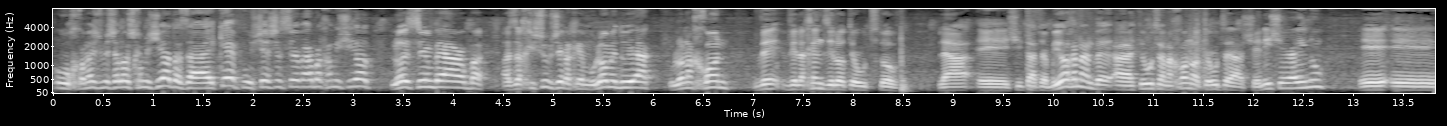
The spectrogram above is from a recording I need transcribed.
הוא חמש ושלוש חמישיות, אז ההיקף הוא 16 וארבע חמישיות, לא 24. אז החישוב שלכם הוא לא מדויק, הוא לא נכון, ו- ולכן זה לא תירוץ טוב לשיטת רבי יוחנן, והתירוץ הנכון הוא התירוץ השני שראינו, אה, אה,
